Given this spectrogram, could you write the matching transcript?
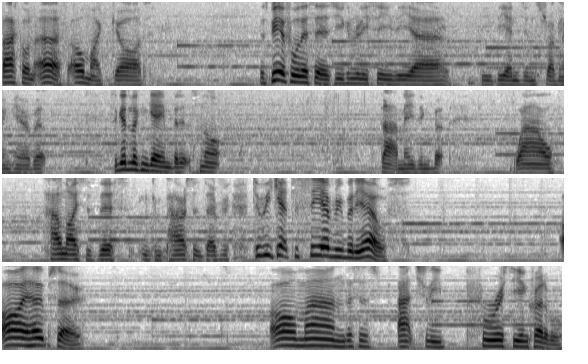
back on Earth. Oh my god. As beautiful this is, you can really see the, uh, the, the engine struggling here a bit. It's a good looking game, but it's not that amazing. But wow. How nice is this in comparison to every... Do we get to see everybody else? Oh, I hope so. Oh man, this is actually pretty incredible.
